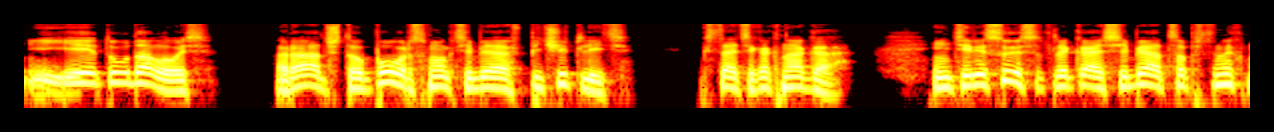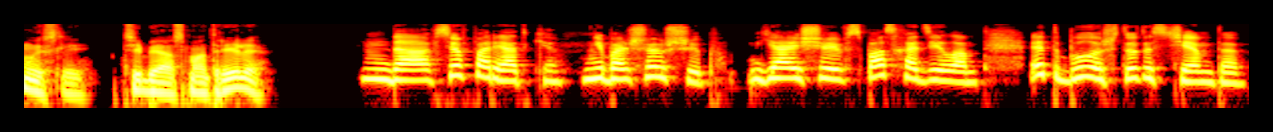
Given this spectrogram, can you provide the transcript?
И ей это удалось. Рад, что повар смог тебя впечатлить. Кстати, как нога. Интересуюсь, отвлекая себя от собственных мыслей. Тебя осмотрели? Да, все в порядке. Небольшой ушиб. Я еще и в спас ходила. Это было что-то с чем-то.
